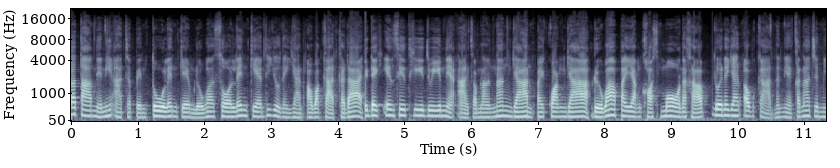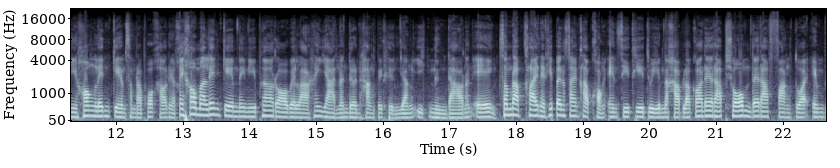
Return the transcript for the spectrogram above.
ก็ตามเนี่ยนี่อาจจะเป็นตู้เล่นเกม หรือว่าโซนเล่นเกมที่อยู่ในยานอวกาศก็ได้ เด็ก NCT Dream เนี่ยอาจกำลังนั่งยานไปกวางยา หรือว่าไปยังคอสโมนะครับ โดยในยานอวกาศนั้นเนี่ยก็น่าจะมีห้องเล่นเกมสำหรับพวกเขาเนี่ยให้เข้ามาเล่นเกมในนี้เพื่อรอเวลาให้ยานนั้นเดินทางไปถึงยังอีกหนึ่งดาวนั่นเองสำหรับใครเนี่ยที่เป็นแฟนคลับของ NCT Dream นะครับแล้วก็ได้รับชมได้รับฟังตัว MV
